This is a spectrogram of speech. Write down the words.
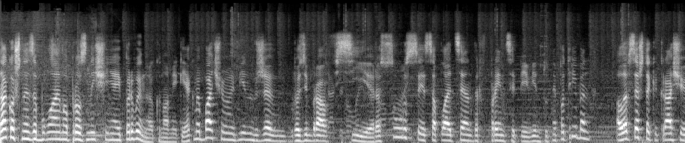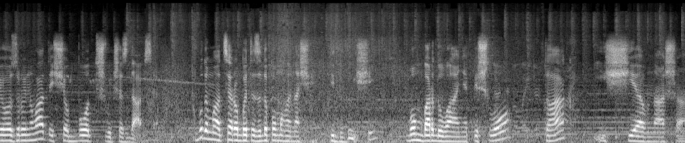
Також не забуваємо про знищення і первинної економіки. Як ми бачимо, він вже розібрав всі ресурси. Supply центр, в принципі, він тут не потрібен, але все ж таки краще його зруйнувати, щоб бот швидше здався. Будемо це робити за допомогою наших підвищень. Бомбардування пішло. Так, і ще в наша.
